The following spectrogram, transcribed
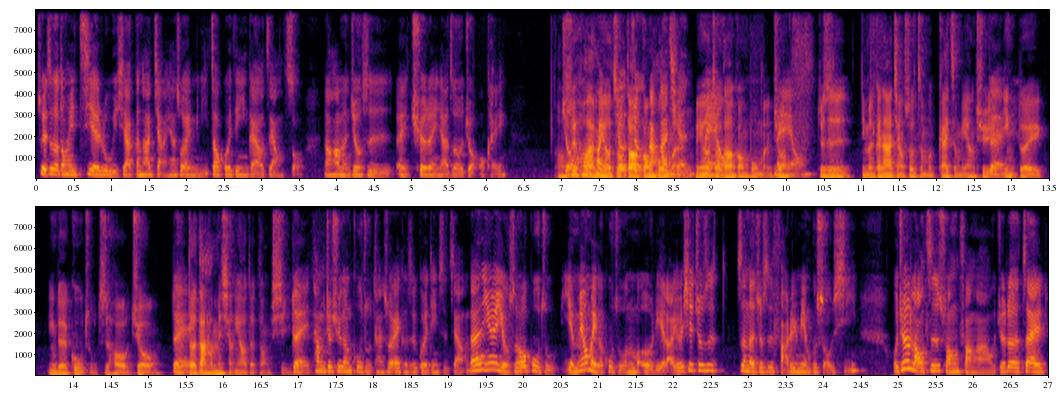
所以这个东西介入一下，跟他讲一下，说，哎、你照规定应该要这样走，然后他们就是，哎、确认一下之后就 OK，哦，所以后来没有走到公部门，没有走到公部门，就就是你们跟他讲说怎么该怎么样去对应对应对雇主之后，就有得到他们想要的东西。，对他们就去跟雇主谈说，哎、可是规定是这样，但是因为有时候雇主也没有每个雇主都那么恶劣啦，有一些就是真的就是法律面不熟悉。我觉得劳资双方啊，我觉得在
